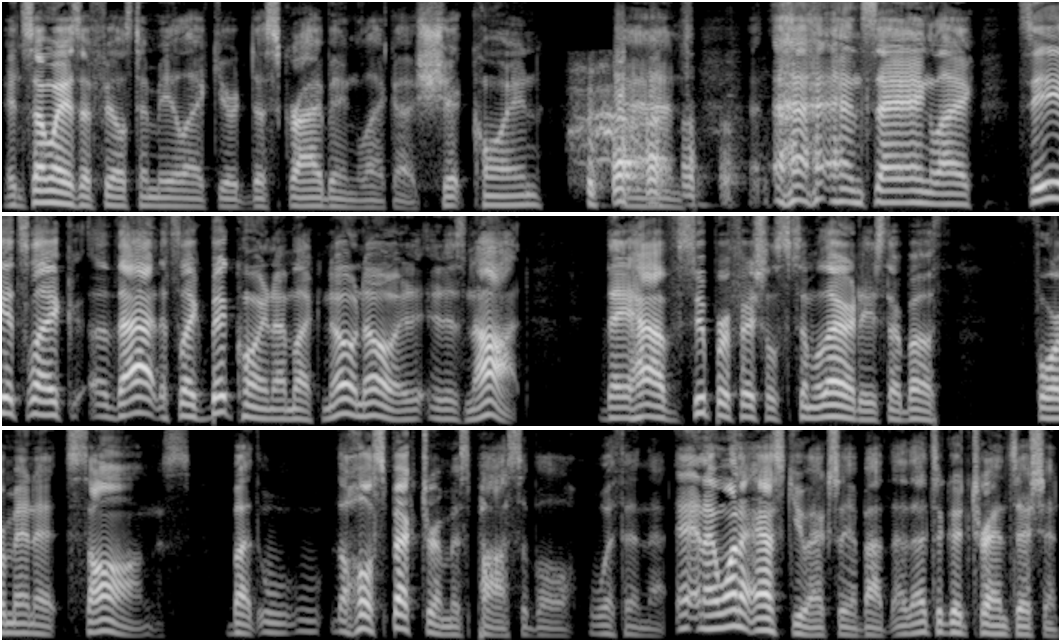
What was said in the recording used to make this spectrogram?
In some ways, it feels to me like you're describing like a shit coin and and saying like, see, it's like uh, that. It's like Bitcoin. I'm like, no, no, it, it is not. They have superficial similarities. They're both four minute songs but w- the whole spectrum is possible within that. And I want to ask you actually about that. That's a good transition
